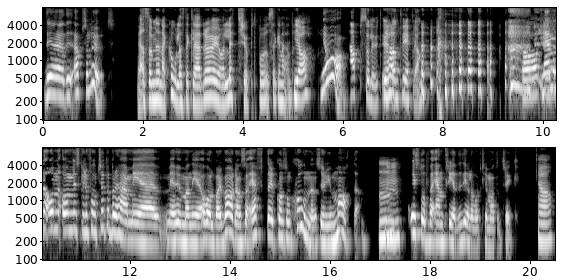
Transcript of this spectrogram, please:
Det, det, absolut. Alltså mina coolaste kläder har jag lätt köpt på second hand. Ja. Ja. Absolut, Ja. utan tvekan. ja. Nej, men om, om vi skulle fortsätta på det här med, med hur man är hållbar i vardagen så efter konsumtionen så är det ju maten. Mm. Mm. Det står för en tredjedel av vårt klimatavtryck. Ja.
